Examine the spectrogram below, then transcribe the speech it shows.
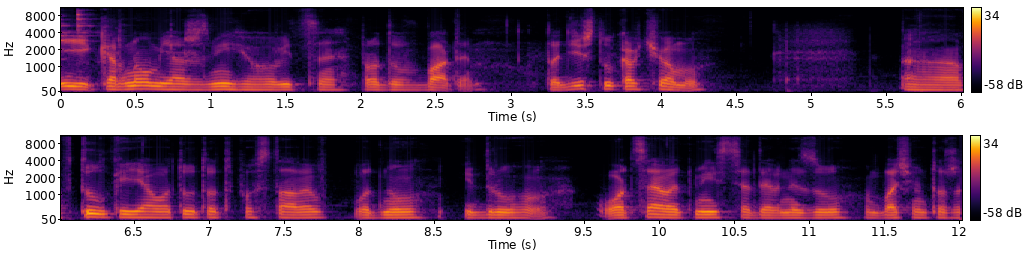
І керном я ж зміг його від це продовбати. Тоді штука в чому? А, втулки я отут от поставив одну і другу. Оце от місце, де внизу, бачимо, теж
